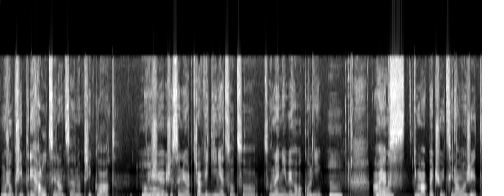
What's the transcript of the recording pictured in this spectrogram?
můžou přijít i halucinace například? Mohou. Že, že senior třeba vidí něco, co, co není v jeho okolí. Hmm. A Mohou. jak s tím má pečující naložit?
